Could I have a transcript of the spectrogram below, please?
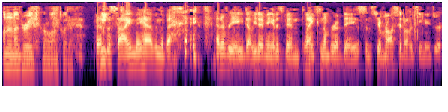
on an underage girl on Twitter. That's weeks. a sign they have in the back at every AEW. I mean, it has been blank yes. number of days since Jim Ross hit on a teenager.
